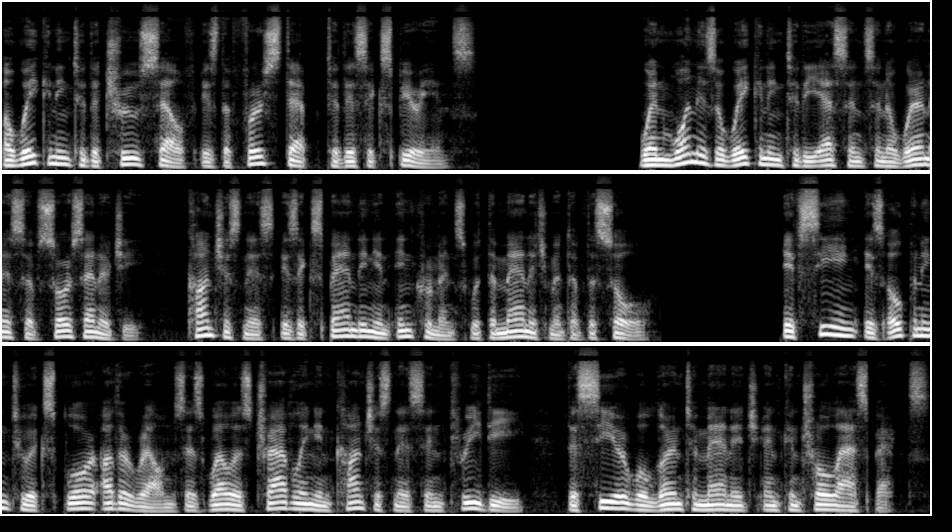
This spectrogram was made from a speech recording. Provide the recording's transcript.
Awakening to the true self is the first step to this experience. When one is awakening to the essence and awareness of source energy, consciousness is expanding in increments with the management of the soul. If seeing is opening to explore other realms as well as traveling in consciousness in 3D, the seer will learn to manage and control aspects.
